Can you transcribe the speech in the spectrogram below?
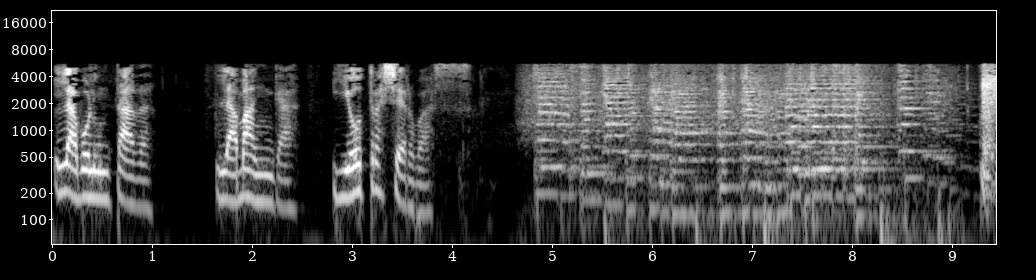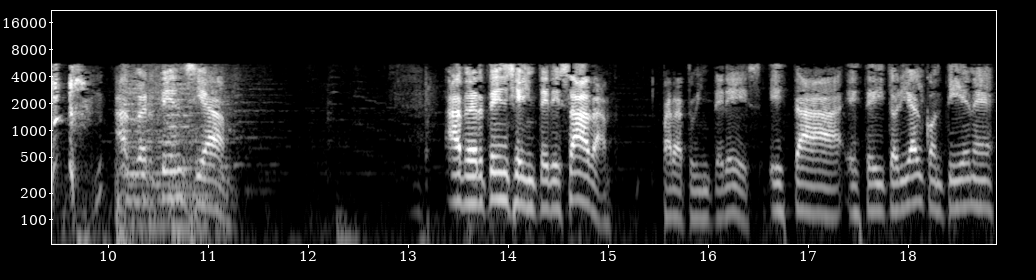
la voluntad, la manga y otras yerbas. Advertencia. Advertencia interesada para tu interés. Esta, este editorial contiene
